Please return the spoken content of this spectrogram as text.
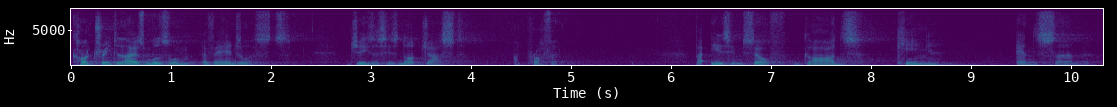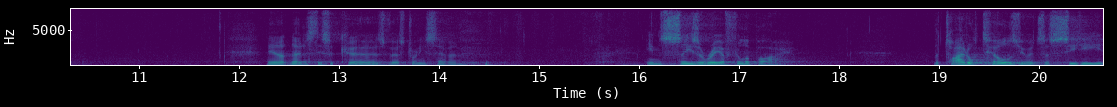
Contrary to those Muslim evangelists, Jesus is not just a prophet, but is himself God's King and Son. Now, notice this occurs, verse 27, in Caesarea Philippi. The title tells you it's a city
